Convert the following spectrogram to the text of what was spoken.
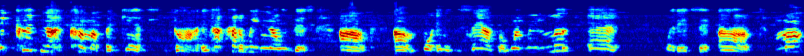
It could not come up against God. And how, how do we know this? Um, um, for an example, when we look at, what is it? Uh, Mark,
